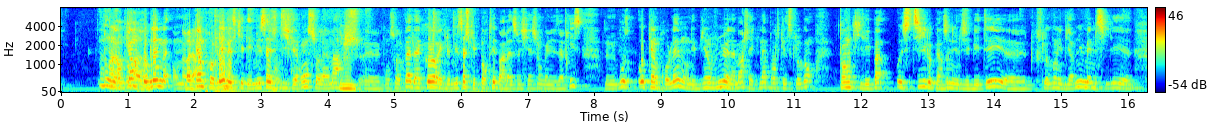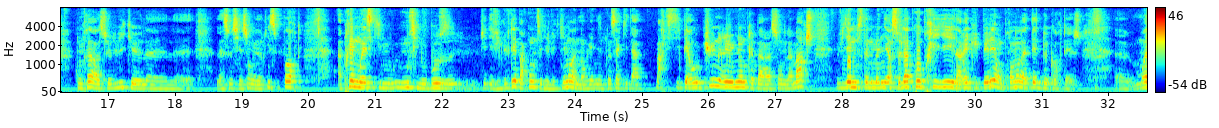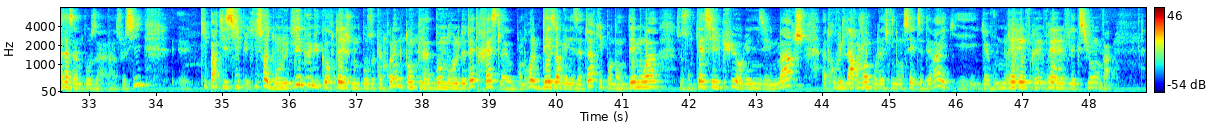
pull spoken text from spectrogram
Nous, on n'a aucun à- problème, on n'a Voilà. aucun problème à ce qu'il y ait des messages différents sur la marche. Mm. Euh, qu'on soit pas d'accord avec le message qui est porté par l'association organisatrice ne me pose aucun problème. On est bienvenu à la marche avec n'importe quel slogan, tant qu'il n'est pas hostile aux personnes LGBT. euh, tout slogan est bienvenu, même s'il est euh, contraire à celui que la- la- l'association organisatrice porte. Après, moi, ce qui nous, nous, ce qui nous pose petite difficulté, par contre, c'est qu'effectivement, un organisme comme ça qui n'a participé à aucune réunion de préparation de la marche vient d'une certaine manière se l'approprier, la récupérer en prenant la tête de cortège. Euh, moi, ça, ça me pose un, souci. Euh, qui participe et qui soit dans le début du cortège ne me pose aucun problème, tant que la banderole de tête reste la banderole des organisateurs qui, pendant des mois, se sont cassés le cul à organiser une marche, à trouver de l'argent pour la financer, etc. et qui, a une vraie, vraie, vraie réflexion.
